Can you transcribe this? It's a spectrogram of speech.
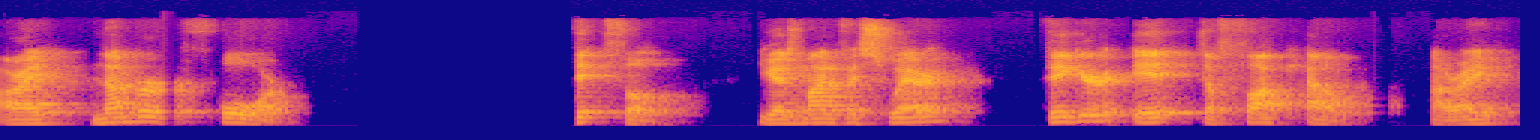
All right, number four, FITFO. You guys mind if I swear? Figure it the fuck out. All right,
